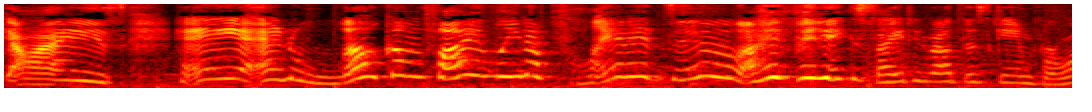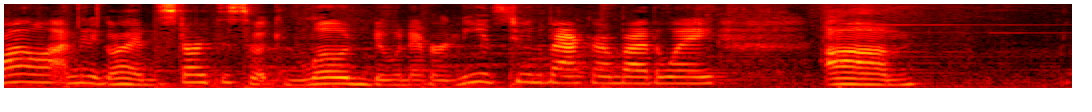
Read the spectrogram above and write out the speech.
guys! Hey, and welcome finally to Planet Zoo! I've been excited about this game for a while. I'm gonna go ahead and start this so it can load and do whatever it needs to in the background, by the way. Um,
